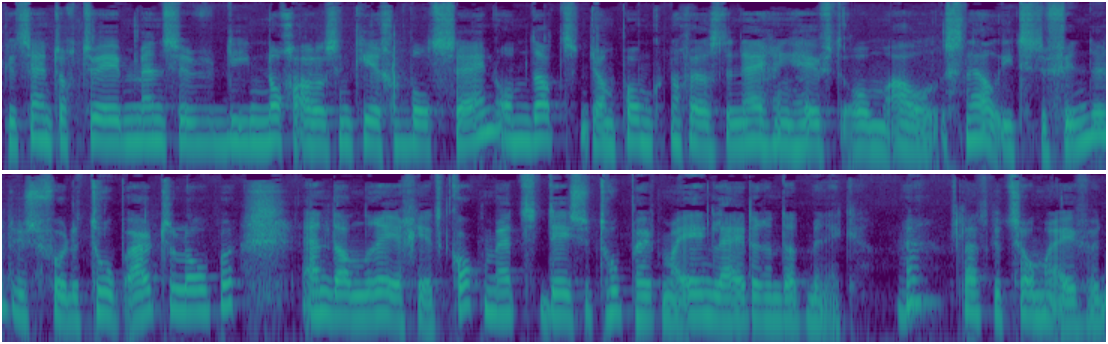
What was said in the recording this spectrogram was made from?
Het zijn toch twee mensen die nog alles een keer gebotst zijn... omdat Jan Ponk nog wel eens de neiging heeft om al snel iets te vinden... dus voor de troep uit te lopen. En dan reageert Kok met... deze troep heeft maar één leider en dat ben ik. Hè? Dus laat ik het zomaar even...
